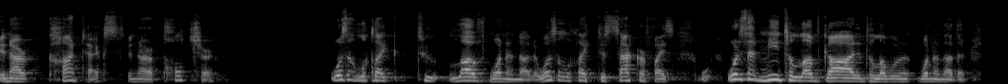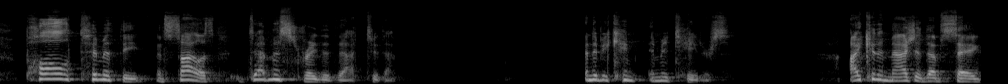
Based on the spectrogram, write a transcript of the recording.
in our context, in our culture? What does it look like to love one another? What does it look like to sacrifice? What does that mean to love God and to love one another? Paul, Timothy, and Silas demonstrated that to them. And they became imitators. I can imagine them saying,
